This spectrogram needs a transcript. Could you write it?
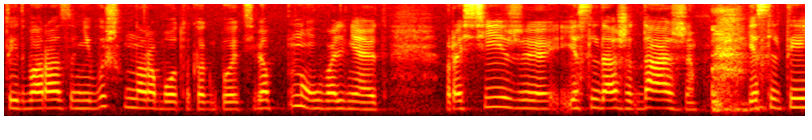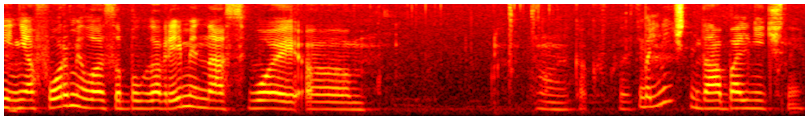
ты два раза не вышел на работу, как бы тебя ну, увольняют. В России же, если даже, даже, если ты не оформила заблаговременно свой, э, как сказать? Больничный? Да, больничный.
